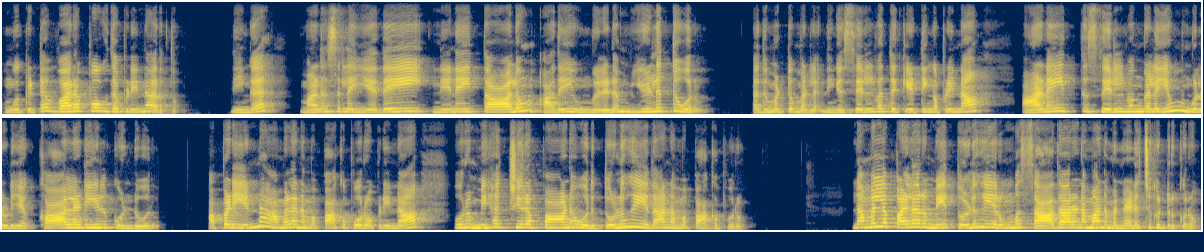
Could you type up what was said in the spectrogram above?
உங்ககிட்ட வரப்போகுது அப்படின்னு அர்த்தம். நீங்கள் மனசில் எதை நினைத்தாலும் அதை உங்களிடம் இழுத்து வரும். அது மட்டுமல்ல நீங்கள் செல்வத்தை கேட்டிங்க அப்படின்னா அனைத்து செல்வங்களையும் உங்களுடைய காலடியில் கொண்டு வரும். அப்படி என்ன அமலை நம்ம பார்க்க போகிறோம் அப்படின்னா ஒரு மிகச்சிறப்பான ஒரு தொழுகையை தான் நம்ம பார்க்க போகிறோம் நம்மள பலருமே தொழுகையை ரொம்ப சாதாரணமாக நம்ம நினச்சிக்கிட்டு இருக்கிறோம்.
